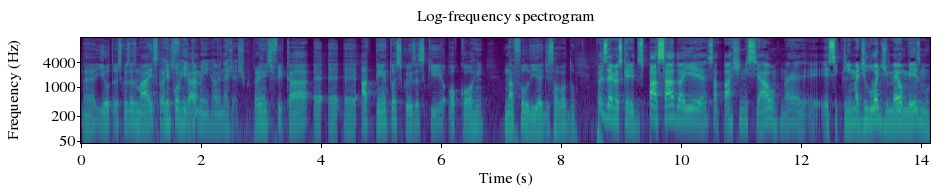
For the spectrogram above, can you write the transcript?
né? E outras coisas mais para a gente ficar... também ao energético. Para a gente ficar é, é, é, atento às coisas que ocorrem na folia de Salvador. Pois é, meus queridos, passado aí essa parte inicial, né, esse clima de lua de mel mesmo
